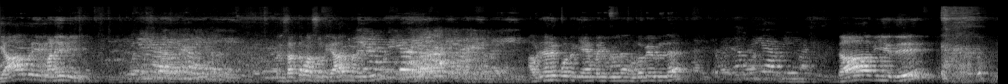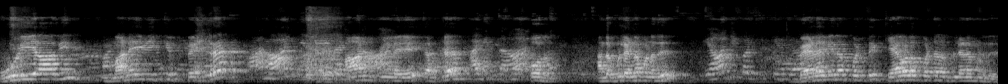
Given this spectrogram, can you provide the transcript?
யாருடைய மனைவி? சத்தமா சொல்லு யார் மனைவி. அப்படிதானே போட்டிருக்கு என் பைபிள்ல? உங்க பைபிள்ல? தாவியது உரியாவின் மனைவிக்கு பெற்ற ஆண் பிள்ளையை கட்ட போதும் அந்த பிள்ளை என்ன பண்ணுது? வியாதிப்பட்டு கேவலப்பட்டு அந்த பிள்ளை என்ன பண்ணுது?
